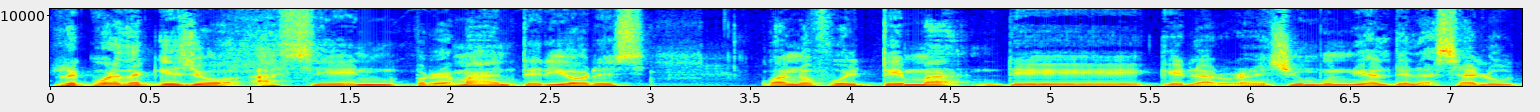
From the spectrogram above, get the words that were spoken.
Recuerda que yo hace en programas anteriores, cuando fue el tema de que la Organización Mundial de la Salud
